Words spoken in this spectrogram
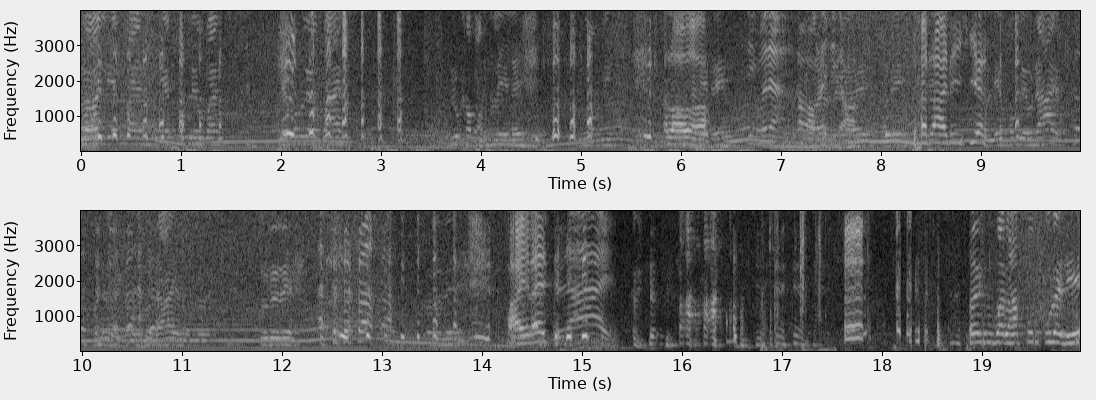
เฮ้ยเลี้ยงไปเลี้ยงเร็วไปเลี้ยงเร็วไปลูกขับออกทะเลเลยลุงนี่ลองเหรอจริงปะเนี่ยเขาบอกได้จริงเหรอ ถ้าได้นี่เฮี้ยเลี้ยงความเร็วได้มันเดินความเร็วได้ดูดูดิดูดิไปไล่ไม่ได้ เฮ้ยกูมารับกูกูเลยดิ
